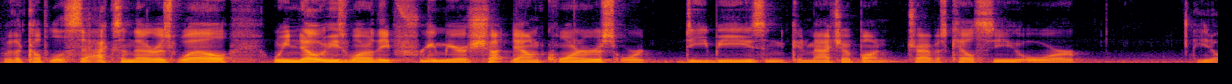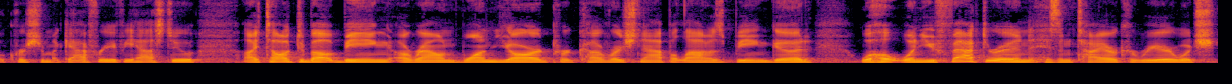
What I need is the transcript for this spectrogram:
with a couple of sacks in there as well. We know he's one of the premier shutdown corners or DBs and can match up on Travis Kelce or you know Christian McCaffrey if he has to. I talked about being around one yard per coverage snap allowed as being good. Well, when you factor in his entire career, which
